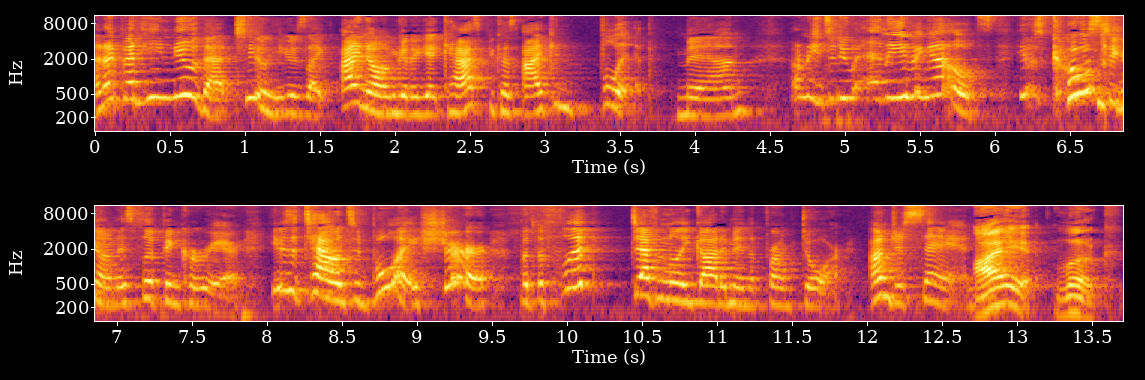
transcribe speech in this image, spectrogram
And I bet he knew that too. He was like, "I know I'm gonna get cast because I can flip, man. I don't need to do anything else." He was coasting on his flipping career. He was a talented boy, sure, but the flip definitely got him in the front door. I'm just saying. I look.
